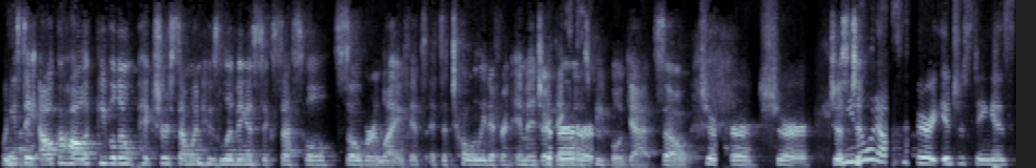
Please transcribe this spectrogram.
when yeah. you say alcoholic people don't picture someone who's living a successful sober life. It's it's a totally different image sure. i think most people get. So sure sure. Just and you to, know what else is very interesting is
